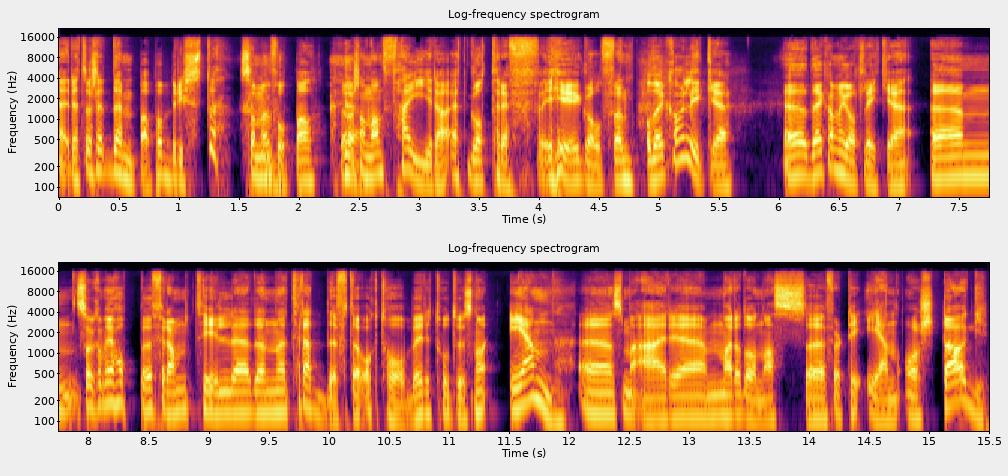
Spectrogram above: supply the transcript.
rett og slett dempa på brystet som en fotball. Det var sånn han feira et godt treff i golfen. Og det kan vi like. Eh, Det kan vi godt like. Um, Så kan vi hoppe fram til eh, den 30. oktober 2001, eh, som er Maradonas eh, 41-årsdag.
